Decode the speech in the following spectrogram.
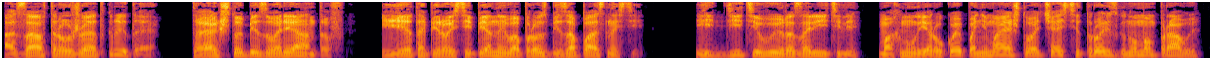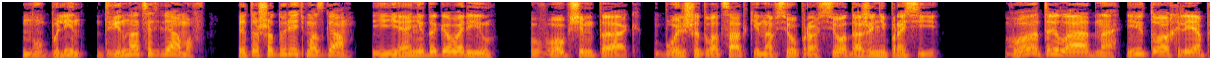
а завтра уже открытая. Так что без вариантов. И это первостепенный вопрос безопасности». «Идите вы, разорители!» Махнул я рукой, понимая, что отчасти тролль с гномом правы. «Но, блин, двенадцать лямов! Это ж одуреть мозгам!» Я не договорил. В общем так, больше двадцатки на все про все даже не проси. «Вот и ладно, и то хлеб!»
